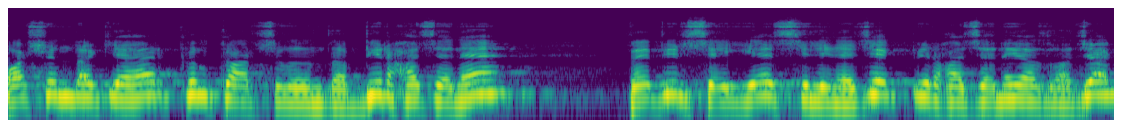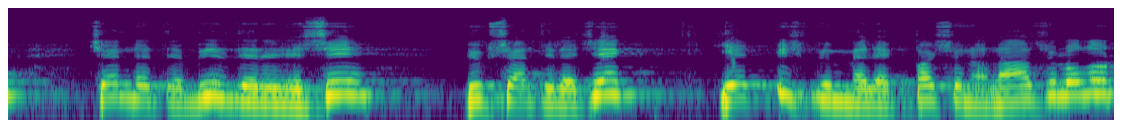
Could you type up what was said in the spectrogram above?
başındaki her kıl karşılığında bir hasene ve bir seyyiye silinecek, bir hasene yazılacak, cennete bir derecesi yükseltilecek, 70 bin melek başına nazil olur,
